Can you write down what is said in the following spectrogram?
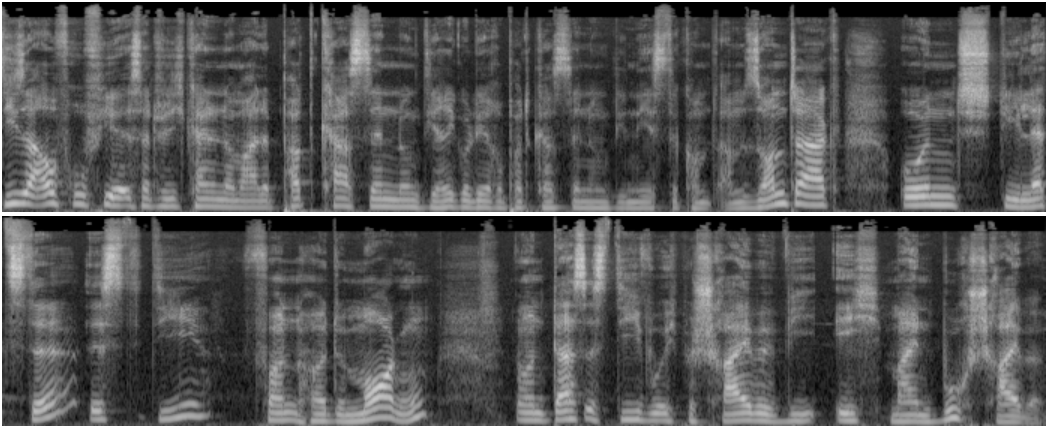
Dieser Aufruf hier ist natürlich keine normale Podcast-Sendung, die reguläre Podcast-Sendung. Die nächste kommt am Sonntag. Und die letzte ist die von heute Morgen. Und das ist die, wo ich beschreibe, wie ich mein Buch schreibe.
